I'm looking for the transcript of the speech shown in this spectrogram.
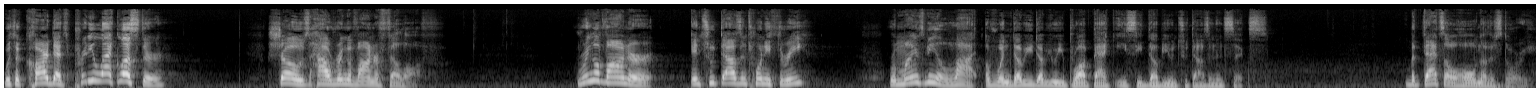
with a card that's pretty lackluster shows how Ring of Honor fell off. Ring of Honor in 2023 reminds me a lot of when WWE brought back ECW in 2006. But that's a whole nother story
